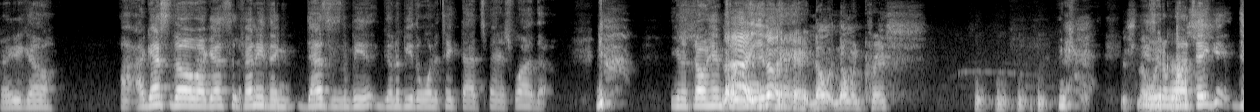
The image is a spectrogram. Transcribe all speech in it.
There you go. I guess though, I guess if anything, Dez is gonna be gonna be the one to take that Spanish fly though. You're gonna throw him. Nah, you know, no, knowing Chris. He's gonna want to take it.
